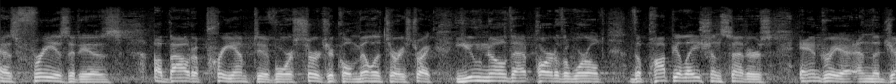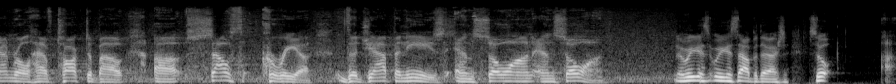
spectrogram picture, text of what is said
as free as it is about a preemptive or surgical military strike. You know that part of the world. The population centers, Andrea and the general have talked about uh, South Korea, the Japanese, and so on and so on. No, we can, we can stop it there, actually. So I,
